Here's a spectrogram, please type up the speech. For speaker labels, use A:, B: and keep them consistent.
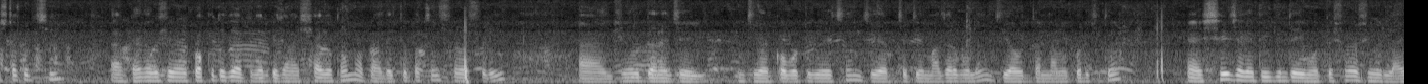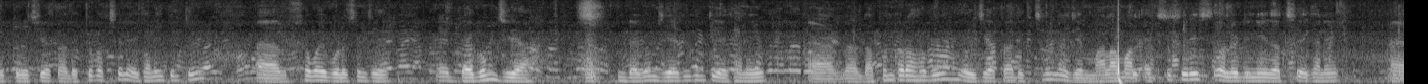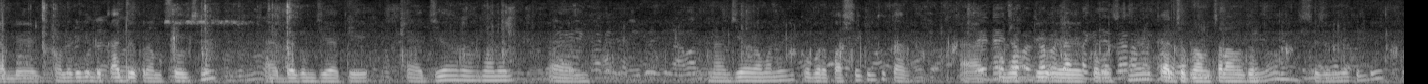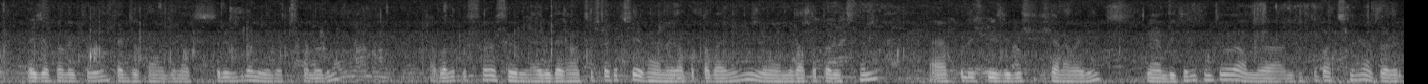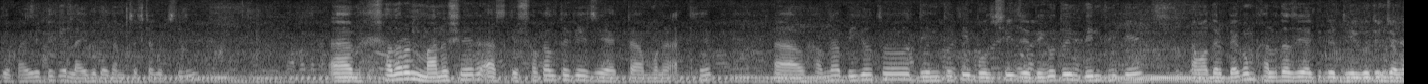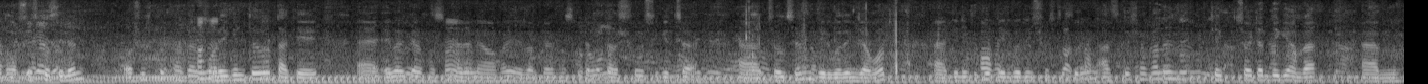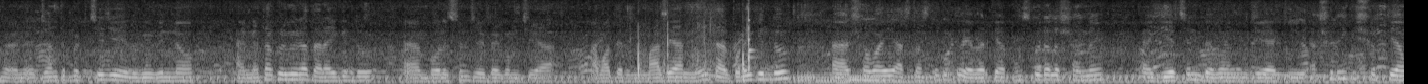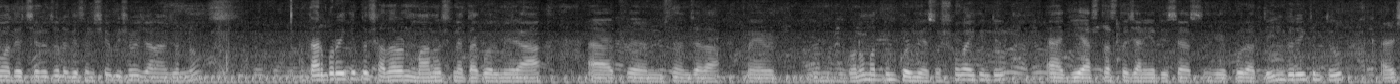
A: চেষ্টা করছি। ঢাকা বিশ্ববিদ্যালয়ের পক্ষ থেকে আপনাদেরকে জানাই স্বাগতম। আপনারা দেখতে পাচ্ছেন সরাসরি জিয়া উদ্যানে যেই জিয়ার কবরটি রয়েছেন জিয়ার যেটি মাজার বলে জিয়া উদ্যান নামে পরিচিত সেই জায়গাতেই কিন্তু এই মুহূর্তে সরাসরি লাইভ রয়েছে। আপনারা দেখতে পাচ্ছেন, এখানেই কিন্তু সবাই বলেছেন যে বেগম জিয়া, বেগম জিয়াকে কিন্তু এখানে দাফন করা হবে। এই যে আপনারা দেখছেন, এই যে মালামাল অ্যাক্সেসরিজ অলরেডি নিয়ে যাচ্ছে এখানে। অলরেডি কিন্তু কার্যক্রম চলছে। বেগম জিয়াকে জিয়া রহমানের জিয়া রহমানের কবরের পাশে কিন্তু তার কবরস্থানের কার্যক্রম চালানোর জন্য। সেজন্য কিন্তু এই যে আপনারা দেখতে পাবেন কার্যক্রমের জন্য অ্যাক্সেসরিজগুলো নিয়ে যাচ্ছে অলরেডি আপনাদেরকে সরাসরি লাইভে দেখানোর চেষ্টা করছি। এখানে নিরাপত্তা বাহিনী, নিরাপত্তা দিচ্ছেন পুলিশ, বিজিবি, সেনাবাহিনী। ভিতরে কিন্তু আমরা ঢুকতে পারছি না। আপনাদেরকে বাইরে থেকে লাইভে দেখানোর চেষ্টা করছি যে সাধারণ মানুষের আজকে সকাল থেকে যে একটা মনে আক্ষেপ আমরা বিগত দিন থেকেই বলছি যে বিগত দিন থেকে আমাদের বেগম খালেদা জিয়া কিন্তু দীর্ঘদিন যাবত অসুস্থ ছিলেন। অসুস্থ থাকার পরে কিন্তু তাকে এবারকার হসপিটালে নেওয়া হয়। এবারকার হসপিটালে তার সুচিকিৎসা চলছেন দীর্ঘদিন যাবৎ। তিনি কিন্তু দীর্ঘদিন সুস্থ ছিলেন। আজকে সকালে ঠিক ছয়টার দিকে আমরা জানতে পারছি যে বিভিন্ন নেতাকর্মীরা তারাই কিন্তু বলেছেন যে বেগম জিয়া আমাদের মাঝে আর নেই। তারপরেই কিন্তু সবাই আস্তে আস্তে কিন্তু এবারকে হসপিটালের সামনে গিয়েছেন। বেগম জিয়া কি আসলেই কি সত্যি আমাদের ছেড়ে চলে গেছেন সে বিষয়ে জানার জন্য? তারপরেই কিন্তু সাধারণ মানুষ, নেতাকর্মীরা যারা গণমাধ্যম কর্মী আছে, সবাই কিন্তু গিয়ে আস্তে আস্তে জানিয়ে দিচ্ছে পুরো দিন ধরেই কিন্তু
